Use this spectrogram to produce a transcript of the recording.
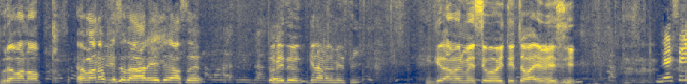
বুড়া মানব। এ মানব কিছু আর এই যে আছে তহিদুল। গ্রামের মেসি। গ্রামের মেসি ঐতিহ্যবাহী মেসি। মেসি।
